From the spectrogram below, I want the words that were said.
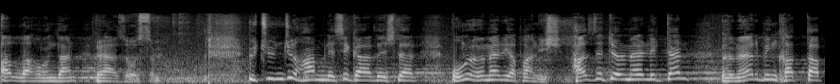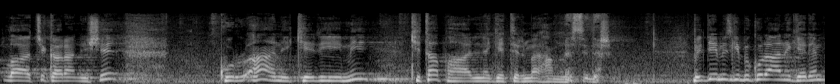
Allah ondan razı olsun. Üçüncü hamlesi kardeşler onu Ömer yapan iş. Hazreti Ömerlikten Ömer bin Hattab'lığa çıkaran işi Kur'an-ı Kerim'i kitap haline getirme hamlesidir. Bildiğimiz gibi Kur'an-ı Kerim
